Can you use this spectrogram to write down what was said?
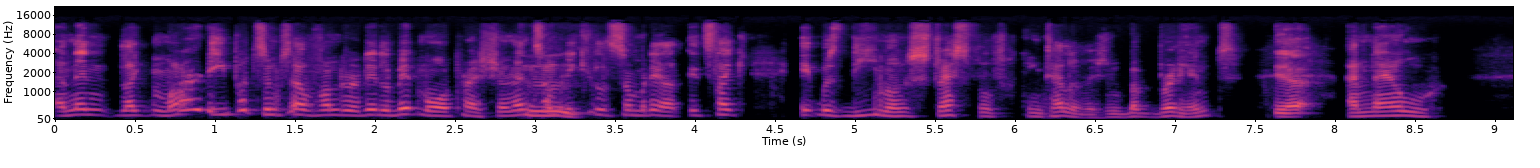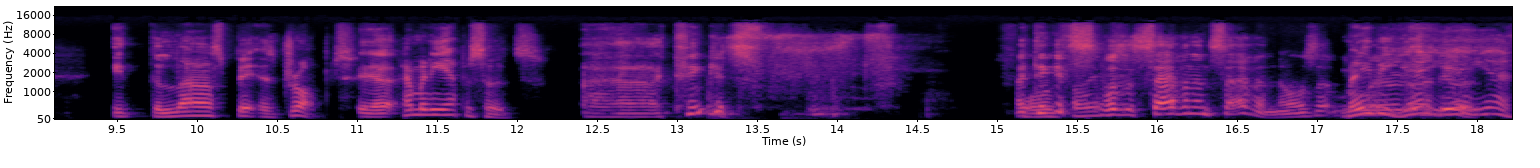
and then like Marty puts himself under a little bit more pressure, and then somebody kills somebody else. It's like it was the most stressful fucking television, but brilliant. Yeah, And now, it the last bit has dropped. yeah. How many episodes? Uh, I think it's. I think it's five? was it seven and seven? No, was it Maybe, yeah, yeah, yeah.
